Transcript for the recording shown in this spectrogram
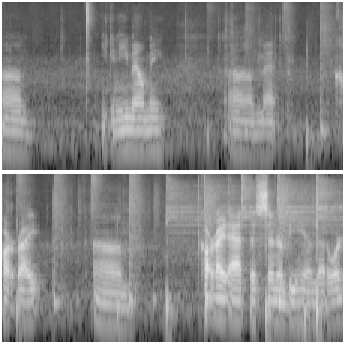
Um, you can email me um, at Cartwright, um, Cartwright at the centerbham.org,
